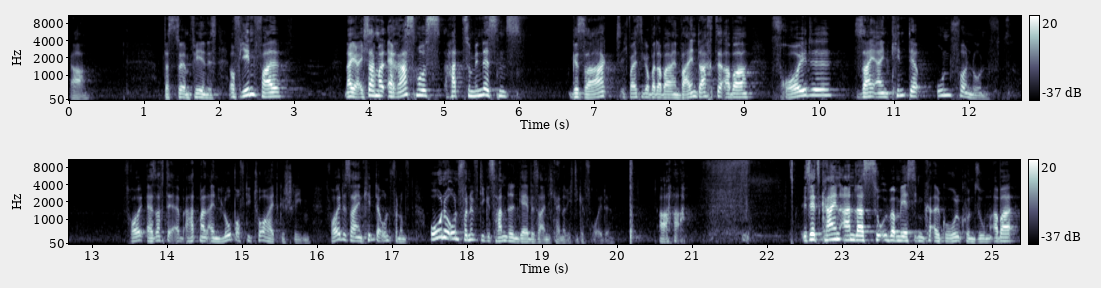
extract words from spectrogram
ja, das zu empfehlen ist. Auf jeden Fall, naja, ich sag mal, Erasmus hat zumindest gesagt, ich weiß nicht, ob er dabei an Wein dachte, aber Freude sei ein Kind der Unvernunft. Er sagte, er hat mal ein Lob auf die Torheit geschrieben. Freude sei ein Kind der Unvernunft. Ohne unvernünftiges Handeln gäbe es eigentlich keine richtige Freude. Aha. Ist jetzt kein Anlass zu übermäßigem Alkoholkonsum, aber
